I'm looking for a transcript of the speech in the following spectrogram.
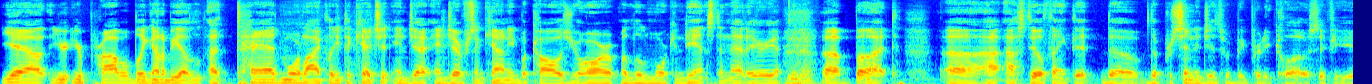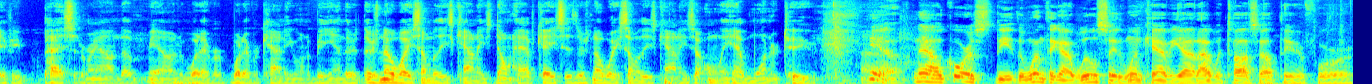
yeah, you're, you're probably going to be a, a tad more likely to catch it in Je- in Jefferson County because you are a little more condensed in that area, uh, but uh, I, I still think that the the percentages would be pretty close if you if you pass it around, um, you know, in whatever whatever county you want to be in. There, there's no way some of these counties don't have cases. There's no way some of these counties only have one or two. Yeah. Now, of course, the the one thing I will say, the one caveat I would toss out there for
